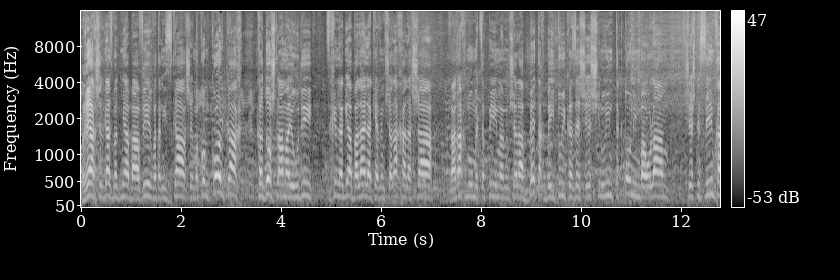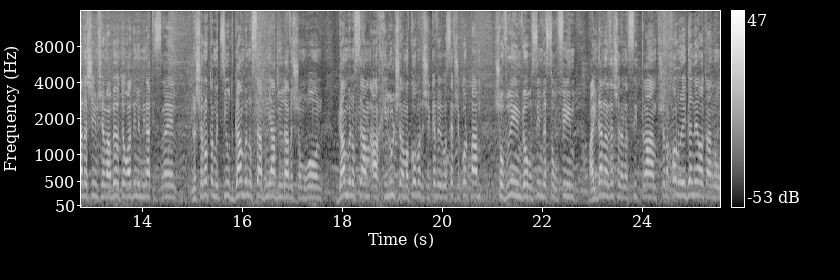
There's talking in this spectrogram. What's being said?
ריח של גז מדמיע באוויר, ואתה נזכר שמקום כל כך קדוש לעם היהודי צריכים להגיע בלילה כי הממשלה חלשה ואנחנו מצפים מהממשלה, בטח בעיתוי כזה, שיש שינויים טקטוניים בעולם, שיש נשיאים חדשים שהם הרבה יותר אוהדים למדינת ישראל, לשנות את המציאות גם בנושא הבנייה ביהודה ושומרון, גם בנושא החילול של המקום הזה של קבר יוסף, שכל פעם שוברים והורסים ושורפים. העידן הזה של הנשיא טראמפ, שנכון, הוא יגנה אותנו,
